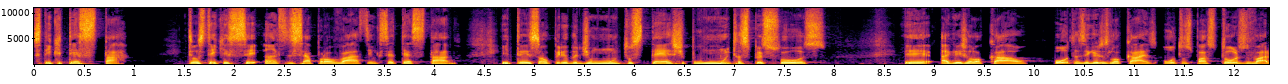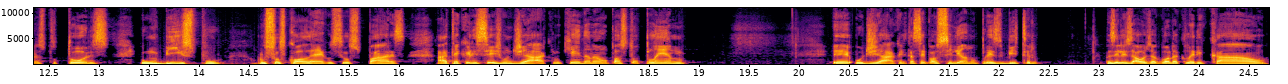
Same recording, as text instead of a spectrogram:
Você tem que testar. Então você tem que ser, antes de ser aprovado, tem que ser testado. Então esse é um período de muitos testes por muitas pessoas. É, a igreja local, outras igrejas locais, outros pastores, vários tutores, um bispo, os seus colegas, os seus pares, até que ele seja um diácono, que ainda não é um pastor pleno. É, o diácono está sempre auxiliando um presbítero, mas ele já usa agora clerical,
